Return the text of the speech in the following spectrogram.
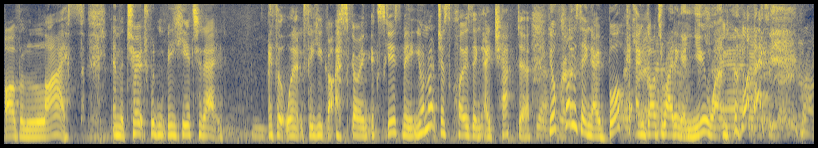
of life, and the church wouldn't be here today if it weren't for you guys going, excuse me, you're not just closing a chapter, yeah, you're right. closing a book That's and right. God's writing a new one. like,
